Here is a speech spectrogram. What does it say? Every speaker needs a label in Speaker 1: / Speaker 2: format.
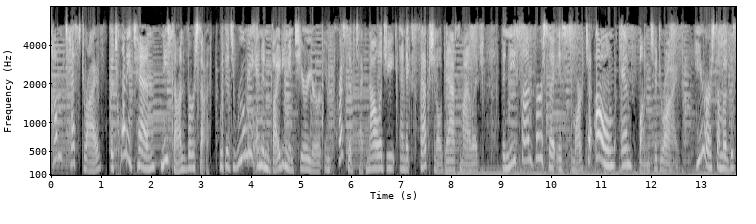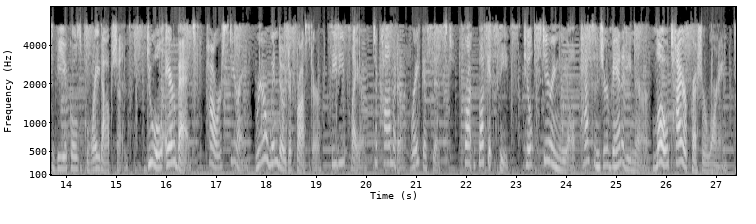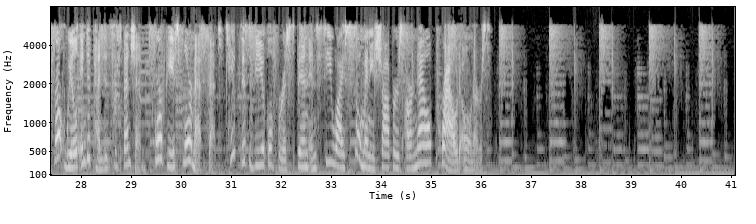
Speaker 1: Come test drive the 2010 Nissan Versa. With its roomy and inviting interior, impressive technology, and exceptional gas mileage, the Nissan Versa is smart to own and fun to drive. Here are some of this vehicle's great options. Dual airbags, power steering, rear window defroster, CD player, tachometer, brake assist, front bucket seats, tilt steering wheel, passenger vanity mirror, low tire pressure warning, front wheel independent suspension, four-piece floor mat set. Take this vehicle for a spin and see why so many shoppers are now proud owners.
